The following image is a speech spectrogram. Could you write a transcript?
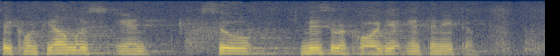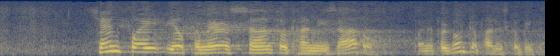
Si confiamos en su misericordia infinita. ¿Quién fue el primer santo canonizado? Buena pregunta para este capítulo.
